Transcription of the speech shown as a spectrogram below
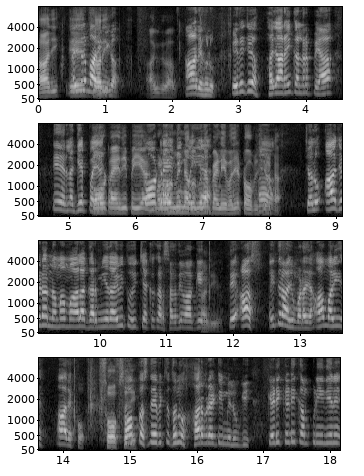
ਹਾਂ ਜੀ ਇਹ ਇੱਧਰ ਮਾਰੀ ਸਾਰੀ ਨੀਗਾ। ਆ ਵੀ ਕਰਾ ਦੋ ਆਹ ਦੇਖ ਲਓ ਇਹਦੇ 'ਚ ਹਜ਼ਾਰਾਂ ਹੀ ਕਲਰ ਪਿਆ ਢੇਰ ਲੱਗੇ ਪਏ ਆ। ਕੋਟ ਰਾਈ ਦੀ ਪਈ ਆ ਕੋਟ ਮਤਲਬ ਦੀ ਮਹੀਨਾ ਤੋਂ ਪਈ ਮਹੀਨਾ। ਪੈਣੀ ਵਧੀਆ ਟੌਪ ਸ਼ਰਟ ਆ। ਚਲੋ ਆ ਜਿਹੜਾ ਨਵਾਂ ਮਾਲ ਆ ਗਰਮੀਆਂ ਦਾ ਇਹ ਵੀ ਤੁਸੀਂ ਚੈੱਕ ਕਰ ਸਕਦੇ ਹੋ ਆ ਕੇ। ਤੇ ਆ ਇੱਧਰ ਆ ਜਾਓ ਮਾੜਾ ਜਿਹਾ ਆ ਮਾਰੀ ਆ ਦੇਖੋ। ਸੌਕਸ ਜੀ। ਸੌਕਸ ਦੇ ਵਿੱਚ ਤੁਹਾਨੂੰ ਹਰ ਵੈਰਾਈਟੀ ਮਿਲੂਗੀ। ਕਿਹੜੀ ਕਿਹੜੀ ਕੰਪਨੀ ਦੀਆਂ ਨੇ?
